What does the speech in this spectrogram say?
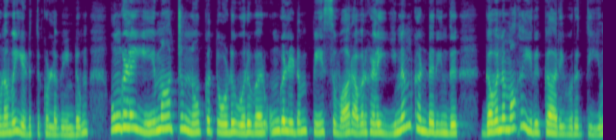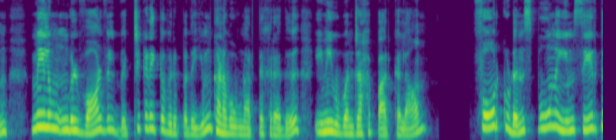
உணவை எடுத்துக்கொள்ள வேண்டும். உங்களை ஏமாற்றும் நோக்கத்தோடு ஒருவர் உங்களிடம் பேசுவார். அவர்களை இனம் கண்டறி அறிந்து கவனமாக இருக்க அறிவுறுத்தியும் மேலும் உங்கள் வாழ்வில் வெற்றி கிடைக்கவிருப்பதையும் கனவு உணர்த்துகிறது. இனி ஒவ்வொன்றாக பார்க்கலாம். ஃபோர்க்குடன் ஸ்பூனையும் சேர்த்து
